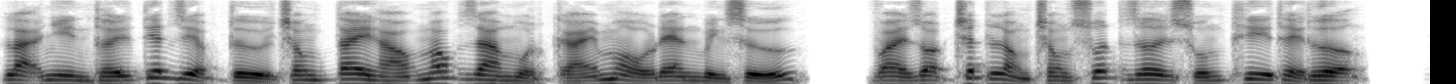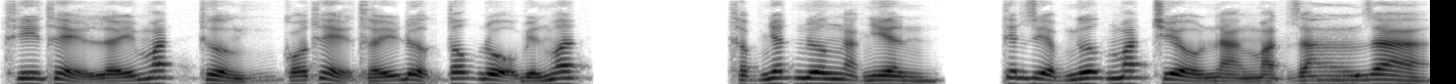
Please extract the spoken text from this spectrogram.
lại nhìn thấy tiết diệp từ trong tay háo móc ra một cái màu đen bình xứ, vài giọt chất lỏng trong suốt rơi xuống thi thể thượng, thi thể lấy mắt thường có thể thấy được tốc độ biến mất. Thập nhất nương ngạc nhiên, tiết diệp ngước mắt chiều nàng mặt ra ra,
